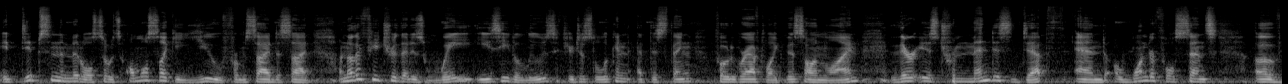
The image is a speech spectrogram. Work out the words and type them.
It dips in the middle, so it's almost like a U from side to side. Another feature that is way easy to lose if you're just looking at this thing photographed like this online, there is tremendous depth and a wonderful sense of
